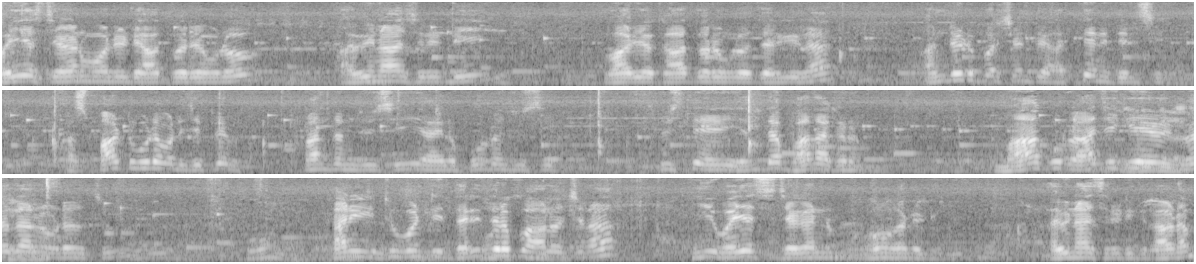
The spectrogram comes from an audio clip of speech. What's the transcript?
వైఎస్ జగన్మోహన్ రెడ్డి ఆధ్వర్యంలో అవినాష్ రెడ్డి వారి యొక్క ఆధ్వర్యంలో జరిగిన హండ్రెడ్ పర్సెంట్ హత్య అని తెలిసి ఆ స్పాట్ కూడా వాళ్ళు చెప్పే ప్రాంతం చూసి ఆయన ఫోటో చూసి చూస్తే ఎంత బాధాకరం. మాకు రాజకీయ విభేదాలు ఉండవచ్చు కానీ ఇటువంటి దరిద్రపు ఆలోచన ఈ వైఎస్ జగన్ మోహన్ రెడ్డి అవినాష్ రెడ్డికి రావడం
